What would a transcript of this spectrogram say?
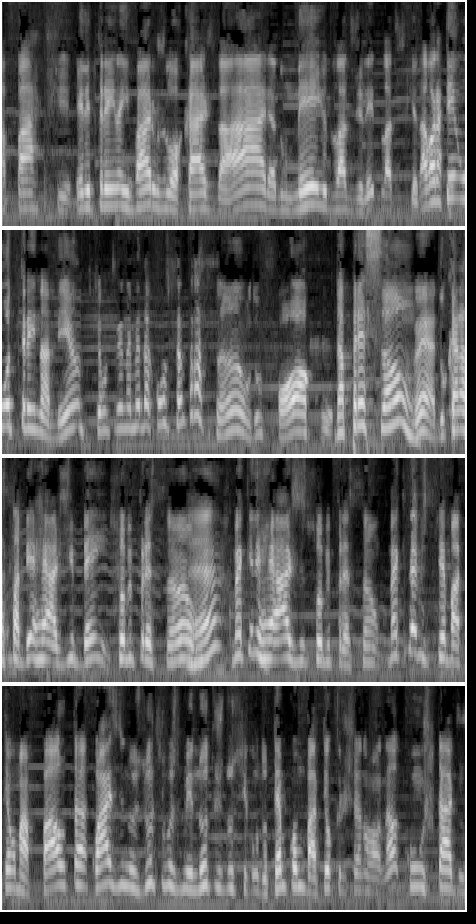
a parte. Ele treina em vários locais da área, do meio, do lado direito, do lado esquerdo. Agora tem um outro treinamento, que é um treinamento da concentração, do foco, Da pressão. né? do cara saber reagir bem sob pressão. É? Como é que ele reage sob pressão? Como é que deve ser bater uma falta quase nos últimos minutos do segundo tempo, como bateu o Cristiano Ronaldo, com o estádio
